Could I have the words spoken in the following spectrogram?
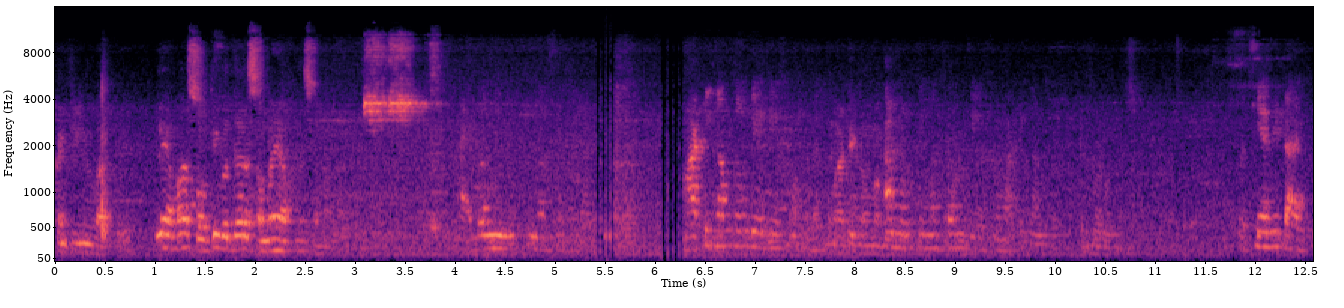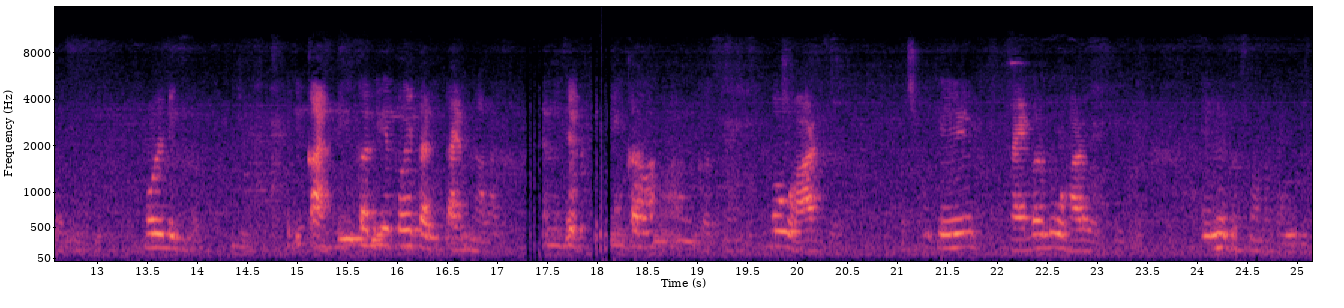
કન્ટિન્યુ વાત કરીએ. એટલે એમાં સૌથી વધારે સમય આપણે સમય માટી કામ તો બે દિવસમાં માટી કામમાં આ મૂર્તિમાં ત્રણ દિવસમાં માટી કામ પછી એની ટાઈ કરી હોલ્ડિંગ પછી કાસ્ટિંગ કરીએ તો ટાઈમ ટાઈમ ના લાગે. એનું જે ફિટિંગ કરવાનું બહુ હાર્ડ છે કે ફાઈબર બહુ હાર્ડ વસ્તુ છે એને ઘસવામાં ટાઈમ એ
